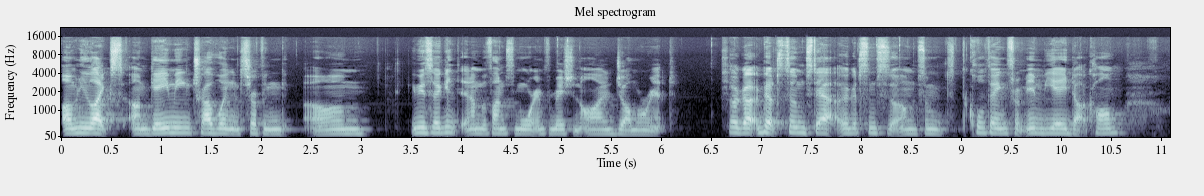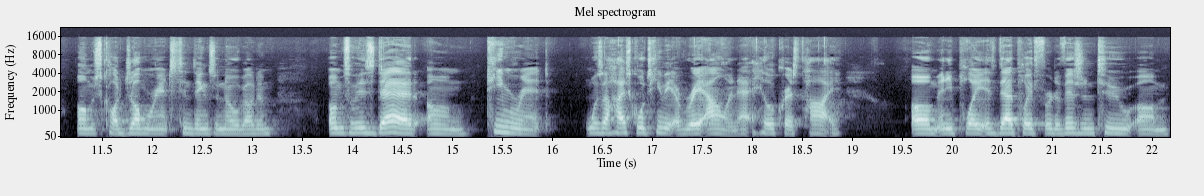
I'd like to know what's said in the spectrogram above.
Um, he likes um gaming, traveling, and surfing. Um, give me a second, and I'm gonna find some more information on Ja Morant. So I got got some stat I got some um, some cool things from NBA.com. Um, it's called Ja Morant's Ten Things to Know About Him. Um, so his dad, um, Tee Morant, was a high school teammate of Ray Allen at Hillcrest High. Um, and he played. His dad played for Division Two, um,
